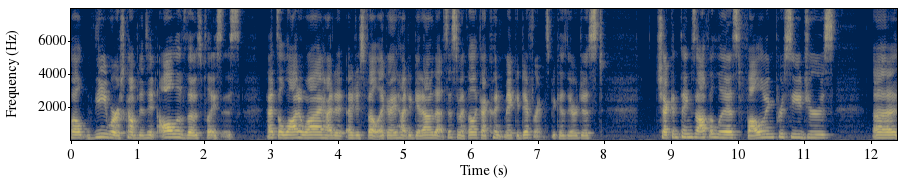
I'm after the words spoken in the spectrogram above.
well, the worst competence in all of those places. That's a lot of why I had to, I just felt like I had to get out of that system. I felt like I couldn't make a difference because they were just checking things off a list, following procedures, uh,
